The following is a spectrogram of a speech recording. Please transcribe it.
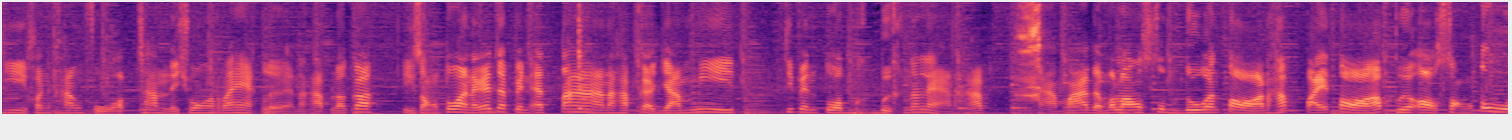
ที่ค่อนข้างฟูลออปชั่นในช่วงแรกเลยนะครับ แล้วก็อีก 2 ตัวนี่ก็จะเป็นแอตตานะครับกับยามี่ที่เป็นตัวบึกๆนั่นแหละนะครับมาเดี๋ยวมาลองสุ่มดูกันต่อนะครับ ไปต่อครับเผื่อออก 2 ตัว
